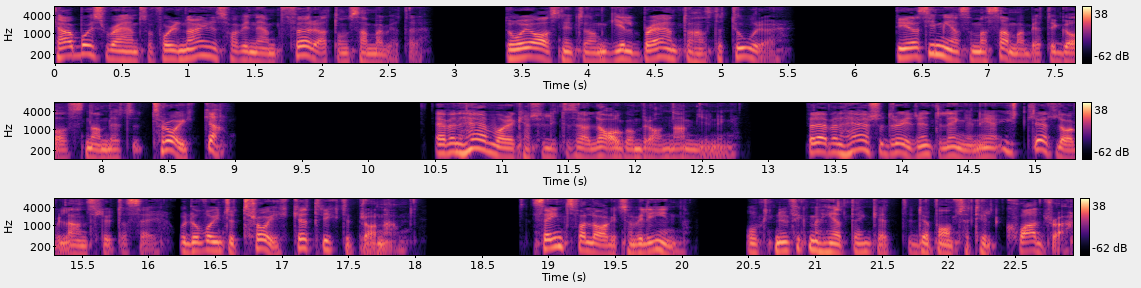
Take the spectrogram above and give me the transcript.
Cowboys, Rams och 49ers har vi nämnt förr att de samarbetade. Då i avsnittet om Gil Brandt och hans datorer. Deras gemensamma samarbete gavs namnet Trojka. Även här var det kanske lite så här lagom bra namngivning. För även här så dröjde det inte länge när ytterligare ett lag ville ansluta sig och då var ju inte Trojka ett riktigt bra namn. Saints var laget som ville in och nu fick man helt enkelt döpa om sig till Quadra.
